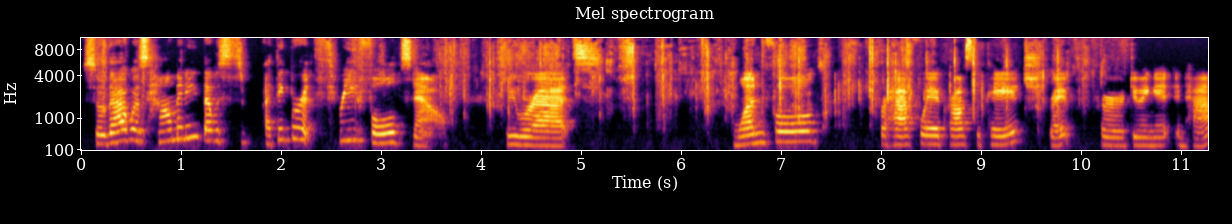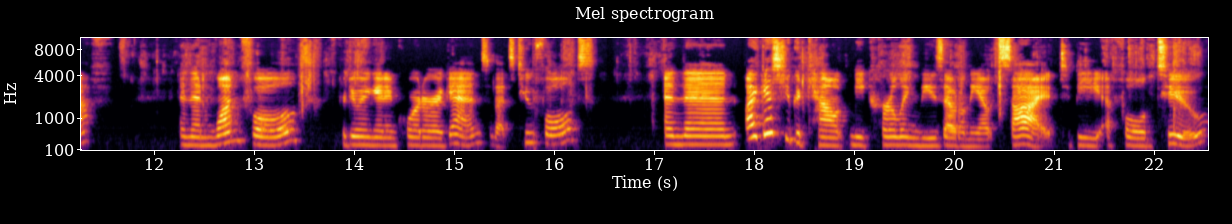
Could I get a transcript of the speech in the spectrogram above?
so that was how many? That was I think we're at three folds now. We were at one fold for halfway across the page, right? For doing it in half. And then one fold for doing it in quarter again. So that's two folds. And then I guess you could count me curling these out on the outside to be a fold two,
